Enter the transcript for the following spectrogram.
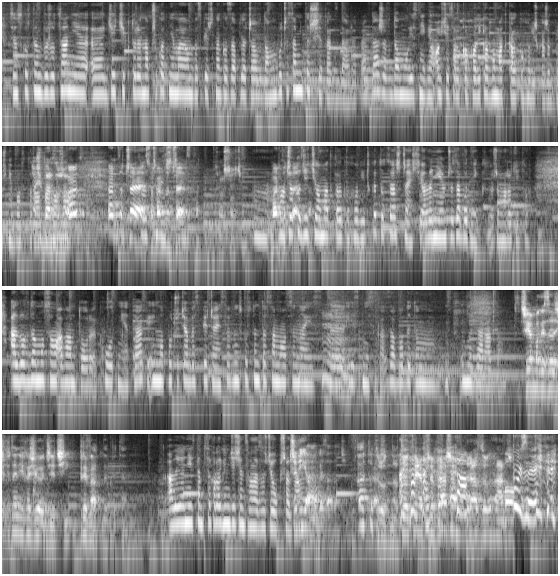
W związku z tym wyrzucanie e, dzieci, które na przykład nie mają bezpiecznego zaplecza w domu, bo czasami też się tak zdarza, prawda, że w domu jest, nie wiem, ojciec alkoholik albo matka alkoholiczka, żeby już nie było To się bardzo. Bardzo, bardzo często, bardzo często. Coraz częściej. Bardzo Znaczy często. chodzi ci o matkę alkoholiczkę, to coraz częściej, ale nie wiem, czy zawodnik, że ma rodziców. Albo w domu są awantury, kłótnie, tak? I ma poczucia bezpieczeństwa, w związku z tym ta samoocena jest, e, jest niska. Zawody tam nie zaradzą. Czy ja mogę zadać pytanie, chodzi o dzieci? Prywatne pytanie. Ale ja nie jestem psychologiem dziecięcym, na co cię uprzedzam. Czyli ja mogę zadać. A to trudno, to, to ja przepraszam od razu. Andrzej. Później.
